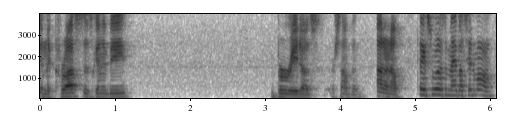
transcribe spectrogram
and the crust is gonna be burritos or something. I don't know. Thanks for listening, maybe I'll see you tomorrow.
